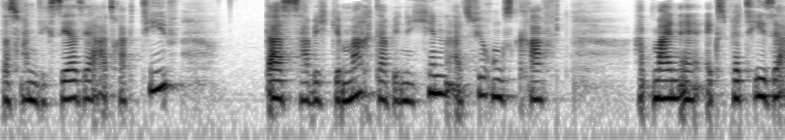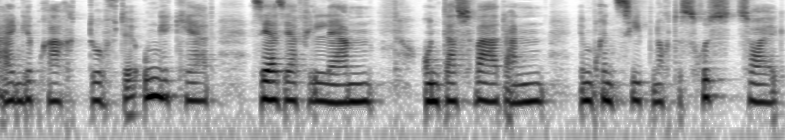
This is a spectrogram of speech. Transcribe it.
Das fand ich sehr, sehr attraktiv. Das habe ich gemacht, da bin ich hin als Führungskraft, habe meine Expertise eingebracht, durfte umgekehrt sehr, sehr viel lernen. Und das war dann im Prinzip noch das Rüstzeug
